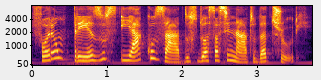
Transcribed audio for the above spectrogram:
foram presos e acusados do assassinato da Trudy.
